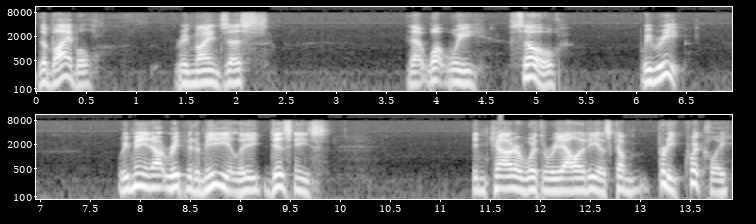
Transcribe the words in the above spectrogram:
the Bible reminds us that what we sow, we reap. We may not reap it immediately. Disney's encounter with reality has come pretty quickly.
